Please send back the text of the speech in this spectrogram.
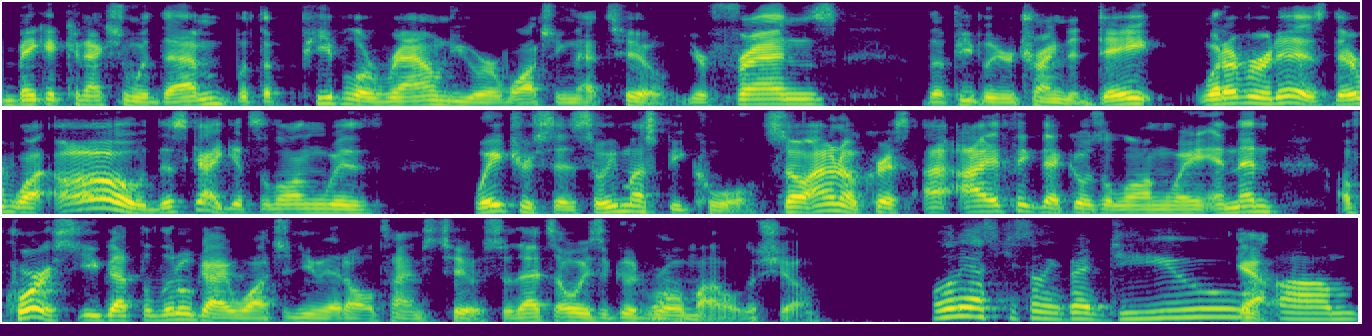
make a connection with them, but the people around you are watching that too. Your friends, the people you're trying to date, whatever it is, they're what. Oh, this guy gets along with waitresses, so he must be cool. So I don't know, Chris. I, I think that goes a long way. And then, of course, you got the little guy watching you at all times too. So that's always a good role model to show. Well, let me ask you something, Ben. Do you, Yeah. um,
